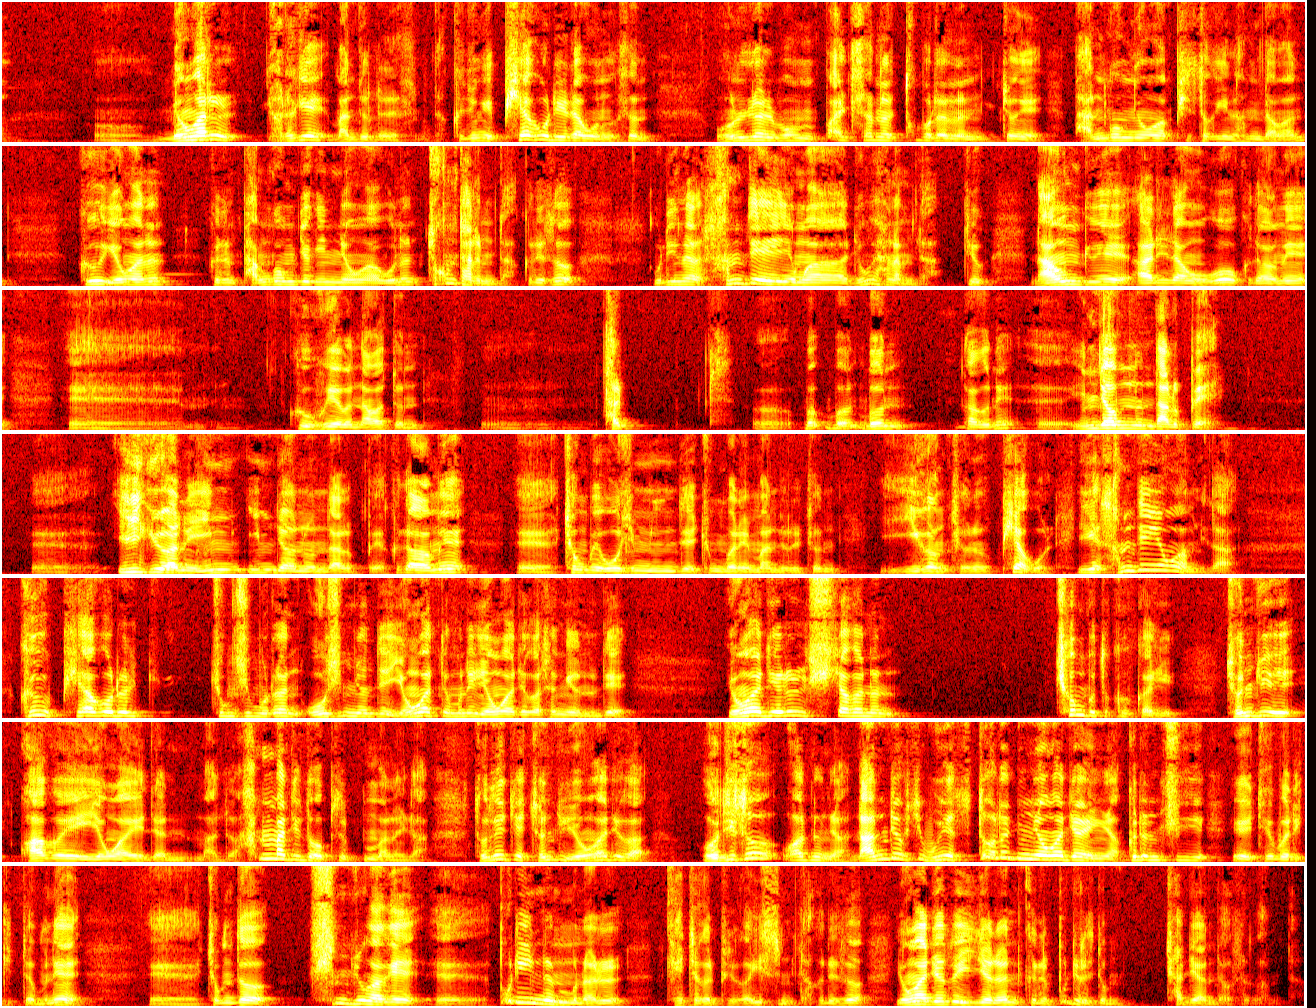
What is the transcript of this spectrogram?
어, 명화를 여러 개 만들어냈습니다. 그 중에 피아골이라고 하는 것은 오늘날 보면 빨산을 토벌하는 일종의 반공 영화 비슷하긴 합니다만 그 영화는 그런 반공적인 영화하고는 조금 다릅니다. 그래서 우리나라 3대 영화 중에 하나입니다. 즉 나온규의 아리랑 오고 그 다음에 그 후에 나왔던 음, 달, 어, 뭐, 뭐, 뭔, 나그네? 임자 없는 나룻배. 에, 이규환의 임, 임자 없는 나룻배. 그 다음에 1950년대 중반에 만들어진 이강철의 피아골. 이게 3대 영화입니다. 그 피아골을 중심으로 한 50년대 영화 때문에 영화제가 생겼는데 영화제를 시작하는 처음부터 끝까지 전주의 과거의 영화에 대한 말도 한마디도 없을 뿐만 아니라 도대체 전주 영화제가 어디서 왔느냐 난데없이 위에서 떨어진 영화제 아니냐 그런 식이 예, 돼버렸기 때문에 예, 좀더 신중하게 예, 뿌리 있는 문화를 개척할 필요가 있습니다. 그래서 영화제도 이제는 그런 뿌리를 좀 차지한다고 생각합니다.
